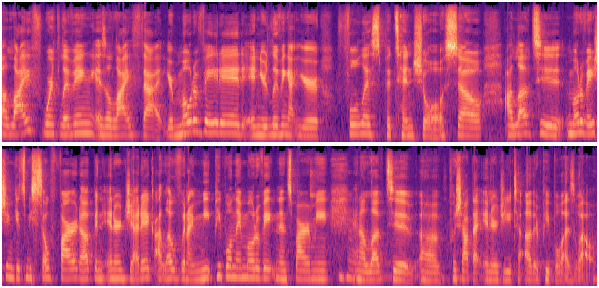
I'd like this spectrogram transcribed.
a life worth living is a life that you're motivated and you're living at your fullest potential. So I love to, motivation gets me so fired up and energetic. I love when I meet people and they motivate and inspire me. And I love to uh, push out that energy to other people as well.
